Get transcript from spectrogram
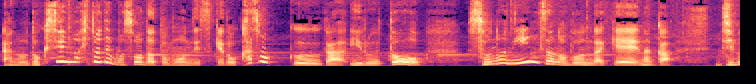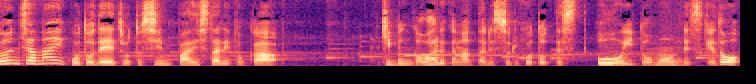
あの独身の人でもそうだと思うんですけど家族がいるとその人数の分だけなんか自分じゃないことでちょっと心配したりとか気分が悪くなったりすることって多いと思うんですけど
